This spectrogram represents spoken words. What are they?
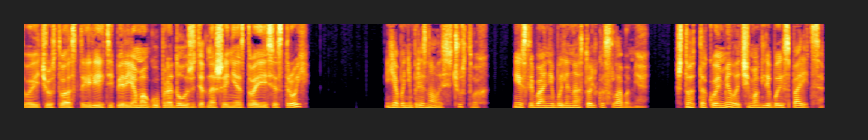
«Твои чувства остыли, и теперь я могу продолжить отношения с твоей сестрой?» Я бы не призналась в чувствах, если бы они были настолько слабыми, что от такой мелочи могли бы испариться.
